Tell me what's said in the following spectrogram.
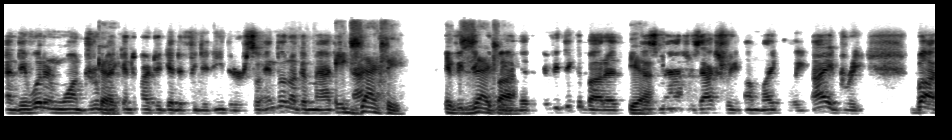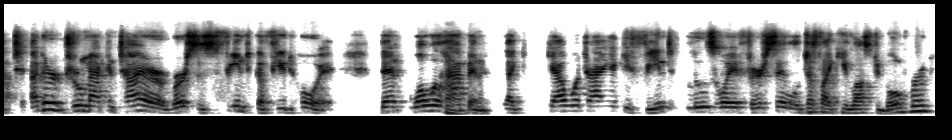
and they wouldn't want Drew McIntyre to get defeated either. So Endo on match. Exactly. If exactly. You think about it, if you think about it, yeah. this match is actually unlikely. I agree. But agar Drew McIntyre versus Fiend ka feud then what will happen? Like, kya wo ki Fiend lose hoye first, just like he lost to Goldberg?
